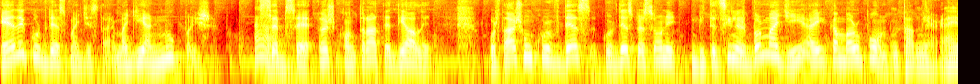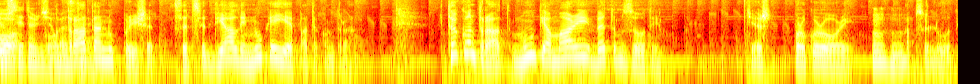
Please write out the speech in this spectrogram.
Edhe kur vdes magjistari, magjia nuk prishet. Ah. Sepse është kontratë e djallit. Kur thashë unë kur vdes, kur vdes personi mbi të cilin është bërë magji, ai ka mbaruar punë. Po mirë, ai po, është tjetër gjë. Kontrata pastaj. nuk prishet, sepse djalli nuk e jep atë kontratë. Këtë kontratë mund t'ia marrë vetëm Zoti. që është prokurori mm -hmm. absolut,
